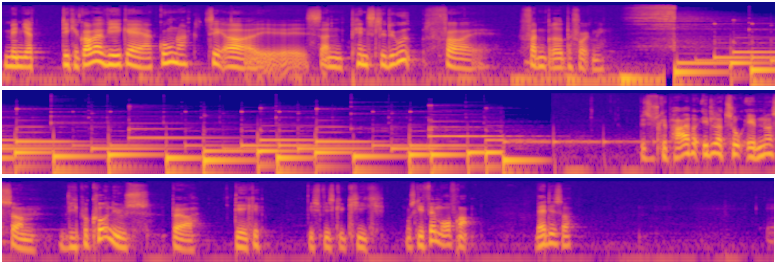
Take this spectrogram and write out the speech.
men jeg, det kan godt være, at vi ikke er gode nok til at øh, sådan pensle det ud for, øh, for den brede befolkning. Hvis du skal pege på et eller to emner, som vi på K-News bør dække, hvis vi skal kigge måske fem år frem, hvad er det så? Øh,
